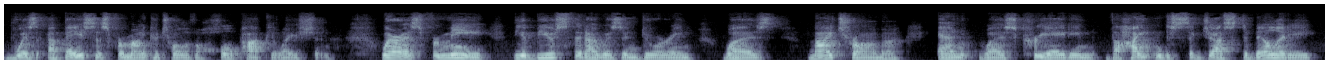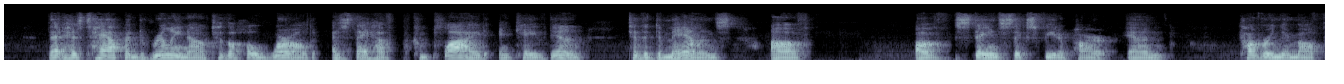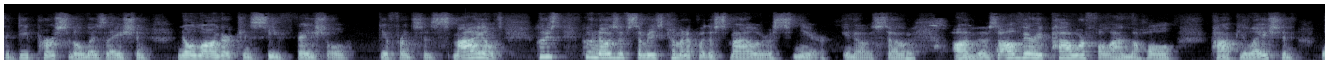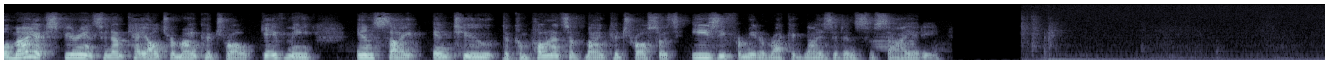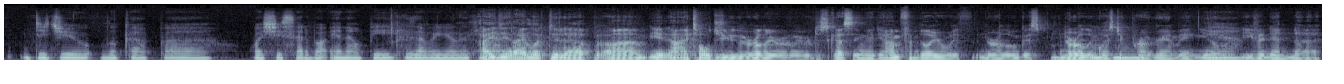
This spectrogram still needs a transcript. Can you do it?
was a basis for mind control of the whole population. Whereas for me, the abuse that I was enduring was my trauma and was creating the heightened suggestibility that has happened really now to the whole world as they have complied and caved in to the demands of of staying six feet apart and covering their mouth, the depersonalization, no longer can see facial differences, smiles. Who's who knows if somebody's coming up with a smile or a sneer, you know? So um, it was all very powerful on the whole population. Well, my experience in MK Ultra Mind Control gave me insight into the components of mind control, so it's easy for me to recognize it in society. Did you look up? Uh what she said about NLP? Is that what you're looking at? I at? did. I looked it up. Um, you know, I told you earlier when we were discussing that you know, I'm familiar with neurolinguistic neurolinguistic programming. You know, Yeah. even in uh,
